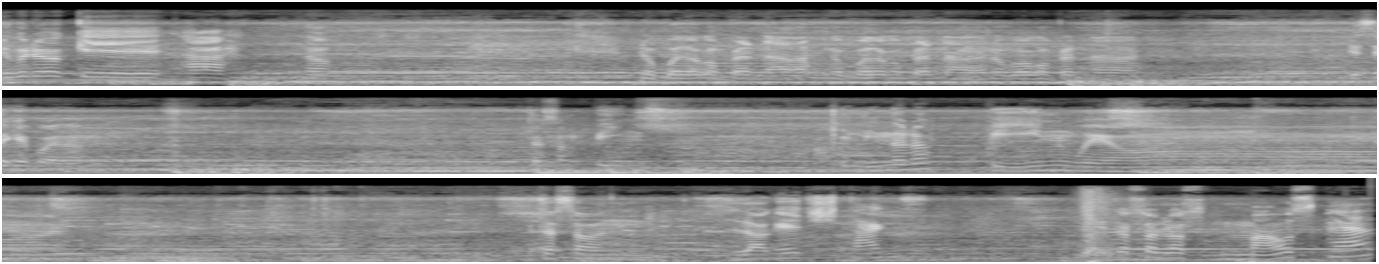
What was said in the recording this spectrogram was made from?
Yo creo que... Ah, no. No puedo comprar nada, no puedo comprar nada, no puedo comprar nada. Yo sé que puedo. Estos son pins. Qué lindo los pins, weón. Estos son luggage tags. Estos son los mousepad.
